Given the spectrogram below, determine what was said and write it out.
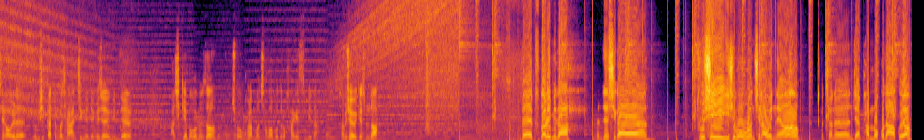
제가 원래 음식 같은 거 잘 안 찍는데 그죠 형님들 맛있게 먹으면서 좋은 콜 한번 잡아보도록 하겠습니다. 잠시 후에 뵙겠습니다. 네 투덜입니다. 현재 시간 2시 25분 지나고 있네요. 저는 이제 밥 먹고 나왔고요.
